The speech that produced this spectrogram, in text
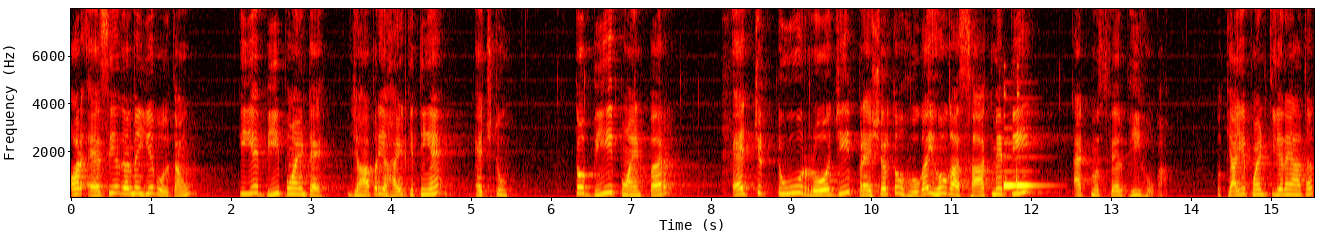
और ऐसे अगर मैं ये बोलता हूँ कि ये बी पॉइंट है, जहाँ पर ये हाइट कितनी है? एच टू तो बी पॉइंट पर h two rho g pressure तो होगा ही होगा, साथ में पी एटमोस्फेयर भी होगा। तो क्या ये पॉइंट क्लियर है यहाँ तक?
